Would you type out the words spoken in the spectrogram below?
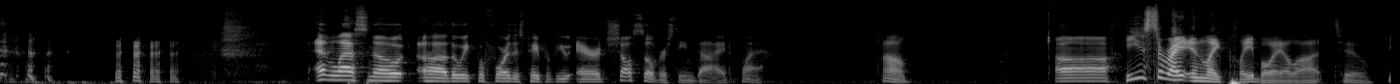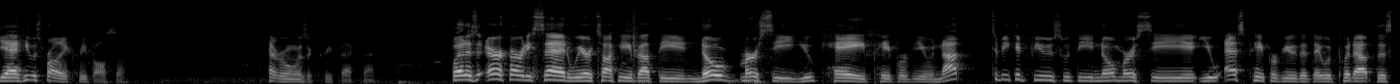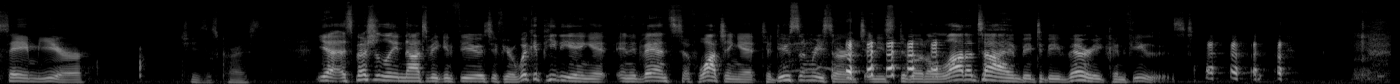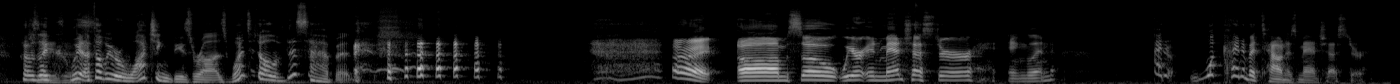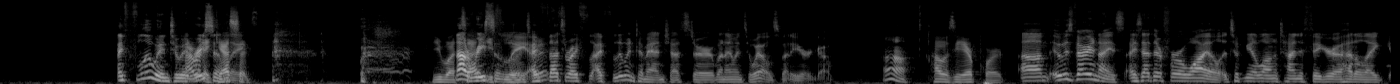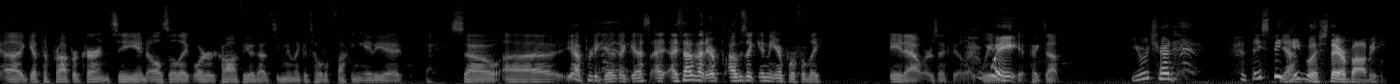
And last note, uh, the week before this pay per view aired, Shel Silverstein died. Wow. Oh, Uh, he used to write in like Playboy a lot too. Yeah, he was probably a creep also. Everyone was a creep back then. But as Eric already said, we are talking about the No Mercy UK pay per view, not to be confused with the No Mercy US pay per view that they would put out the same year. Jesus Christ. Yeah, especially not to be confused if you're Wikipediaing it in advance of watching it to do some research, and you devote a lot of time be, to be very confused. I was like, wait, I thought we were watching these Raws. When did all of this happen? All right. Um. So we are in Manchester, England. I don't. What kind of a town is Manchester? I flew into it I recently. guess it's. You what? Not that? You flew recently. I, that's where I, I flew into Manchester when I went to Wales about a year ago. Oh. How was the airport? Um, it was very nice. I sat there for a while. It took me a long time to figure out how to like uh, get the proper currency and also like order coffee without seeming like a total fucking idiot. So uh, yeah, pretty good, I guess. I, I sat at that air- I was like in the airport for like eight hours. I feel like waiting Wait. to get picked up. You were trying to. They speak Yeah. English there, Bobby.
